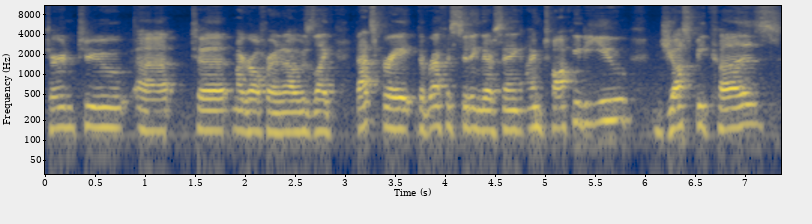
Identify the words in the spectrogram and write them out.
turned to uh, to my girlfriend and I was like, "That's great." The ref is sitting there saying, "I'm talking to you just because."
